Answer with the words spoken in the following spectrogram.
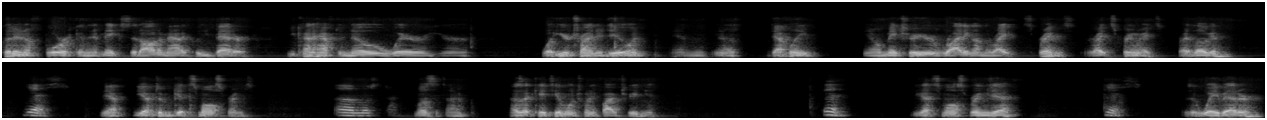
put in a fork and it makes it automatically better. You kind of have to know where you're, what you're trying to do, and and you know, definitely, you know, make sure you're riding on the right springs, the right spring rates, right, Logan? Yes. Yeah, you have to get small springs Uh, most of the time. most of the time. How's that KTM 125 treating you? Good. You got small springs yet? Yes. Is it way better?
